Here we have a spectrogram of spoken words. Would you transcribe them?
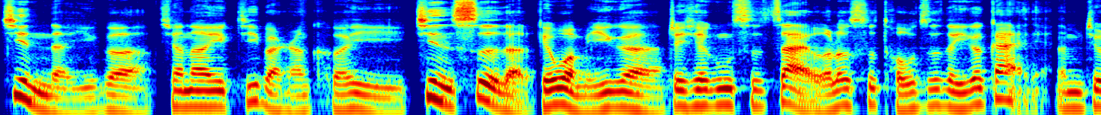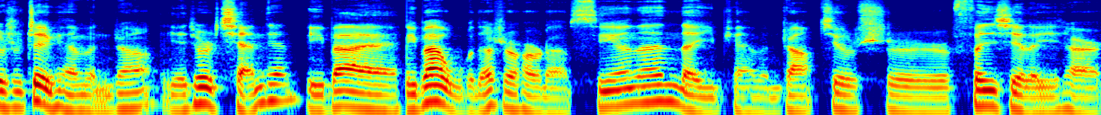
近的一个，相当于基本上可以近似的，给我们一个这些公司在俄罗斯投资的一个概念。那么就是这篇文章，也就是前天礼拜礼拜五的时候的 CNN 的一篇文章，就是分析了一下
